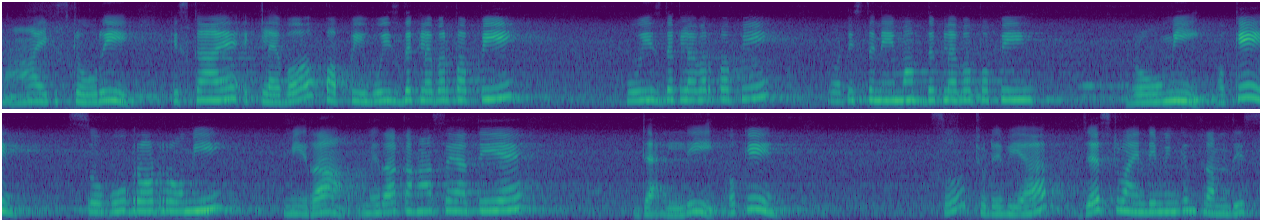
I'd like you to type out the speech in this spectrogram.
हाँ एक स्टोरी किसका है? A clever puppy who is the clever puppy who is the clever puppy what is the name of the clever puppy Romi okay so who brought Romi Meera Meera कहाँ से आती है? Delhi okay so today we are just winding from this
